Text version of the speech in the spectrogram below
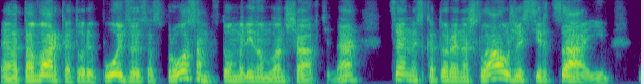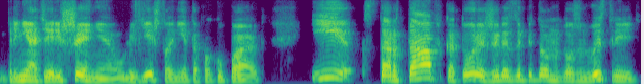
э, товар, который пользуется спросом в том или ином ландшафте, да, ценность, которая нашла уже сердца и принятие решения у людей, что они это покупают, и стартап, который железобетонно должен выстрелить,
